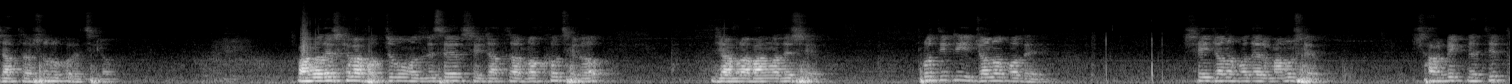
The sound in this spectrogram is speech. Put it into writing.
যাত্রা শুরু করেছিল। বাংলাদেশ খেলাফত যুব মজলিসের সেই যাত্রার লক্ষ্য ছিল যে আমরা বাংলাদেশের প্রতিটি জনপদে সেই জনপদের মানুষের সার্বিক নেতৃত্ব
